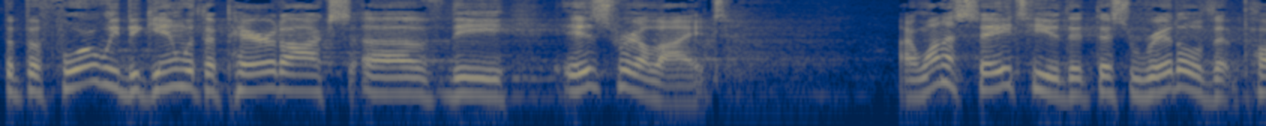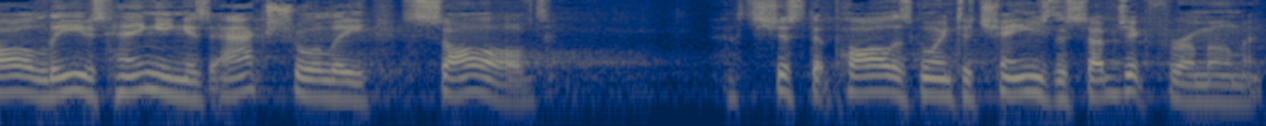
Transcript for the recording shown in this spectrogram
But before we begin with the paradox of the Israelite, I want to say to you that this riddle that Paul leaves hanging is actually solved. It's just that Paul is going to change the subject for a moment.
